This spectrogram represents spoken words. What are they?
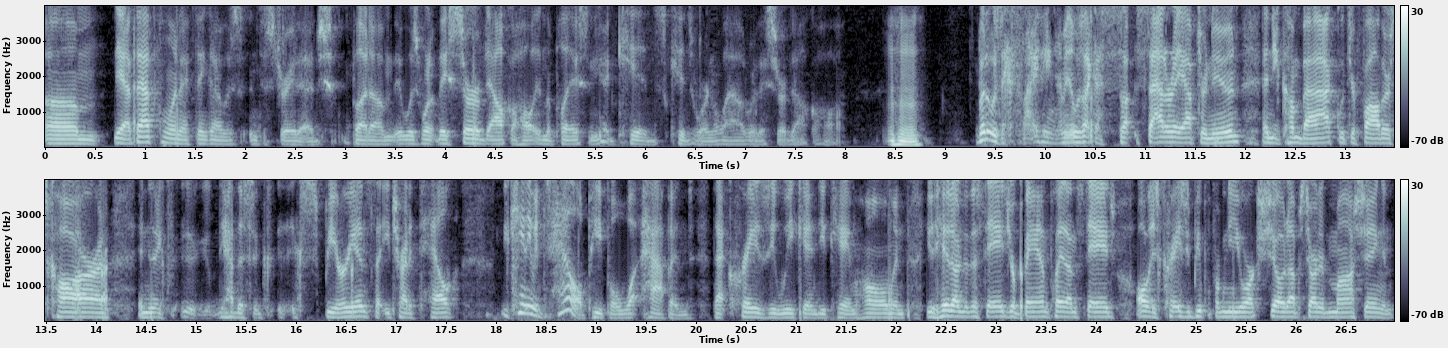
um, yeah, at that point, I think I was into straight edge, but um, it was when they served alcohol in the place, and you had kids. Kids weren't allowed where they served alcohol. hmm but it was exciting. I mean, it was like a Sa- Saturday afternoon, and you come back with your father's car, and, and you have this ex- experience that you try to tell. You can't even tell people what happened that crazy weekend. You came home and you hid under the stage. Your band played on stage. All these crazy people from New York showed up, started moshing, and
